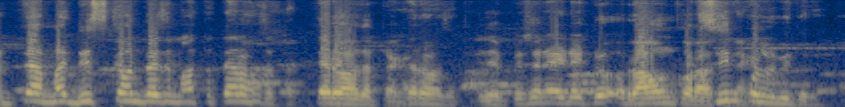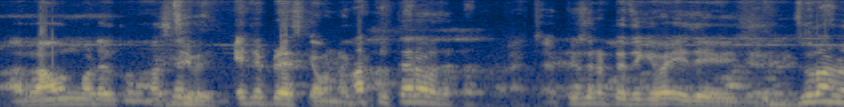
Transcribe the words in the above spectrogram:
এটা মানে ডিসকাউন্ট প্রাইসে মাত্র তেরো হাজার টাকা। তেরো হাজার টাকা। তেরো হাজার এই পেছনে এটা একটু রাউন্ড করা আছে সিম্পলের ভিতরে। আর রাউন্ড মডেল করা আছে। এটা প্রাইস কেমন রাখেন? মাত্র তেরো হাজার টাকা। আচ্ছা পিছনেরটা দেখি ভাই এই যে এই যে। জোরানো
